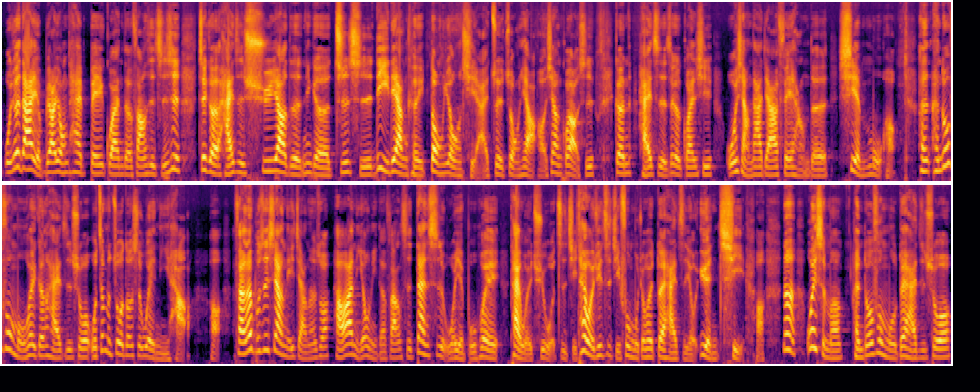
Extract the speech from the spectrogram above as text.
我觉得大家也不要用太悲观的方式，只是这个孩子需要的那个支持力量可以动用起来。来最重要，好像郭老师跟孩子的这个关系，我想大家非常的羡慕哈。很很多父母会跟孩子说：“我这么做都是为你好。”好，反而不是像你讲的说，好啊，你用你的方式，但是我也不会太委屈我自己，太委屈自己，父母就会对孩子有怨气。好，那为什么很多父母对孩子说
